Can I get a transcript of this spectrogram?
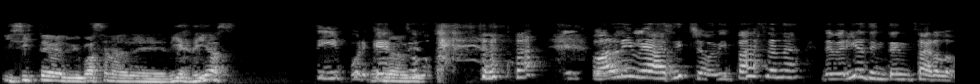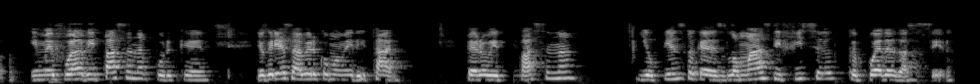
¿hiciste el Vipassana de 10 días? Sí, porque Una tú, Wally me ha dicho, Vipassana, deberías intentarlo. Y me fue a Vipassana porque yo quería saber cómo meditar. Pero Vipassana, yo pienso que es lo más difícil que puedes hacer.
